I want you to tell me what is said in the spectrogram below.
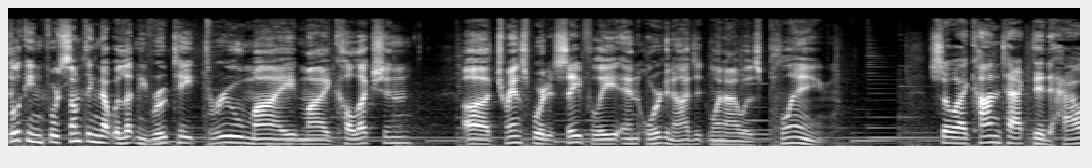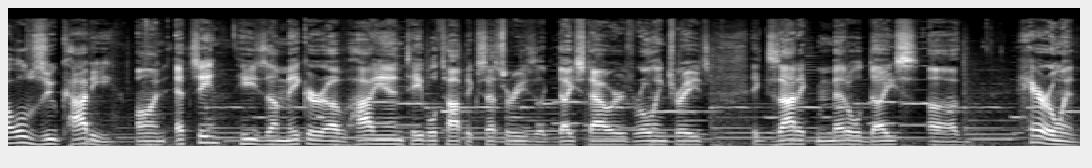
Looking for something that would let me rotate through my my collection, uh, transport it safely, and organize it when I was playing. So I contacted Hal Zucati on Etsy. He's a maker of high-end tabletop accessories like dice towers, rolling trays, exotic metal dice, uh, heroin,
